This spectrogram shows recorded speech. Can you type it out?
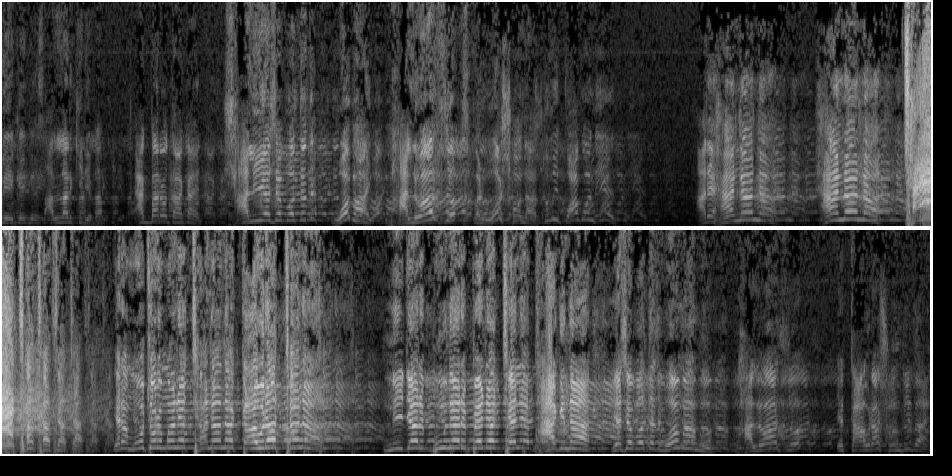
বেঁকে গেছে আল্লাহর কি রে বাপ একবারও তাকায়। শালি এসে বলতে ও ভাই ভালো আছো ও সোনা তুমি কখন আরে হ্যাঁ না না হ্যাঁ না না। এরা মোচর মানে ছানা না কাউরার ছানা নিজের বুনের পেটের ছেলে ভাগনা। এসে বলতেছে, ও মামু, ভালো আছো? এ কাউরা শুনতে পায়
